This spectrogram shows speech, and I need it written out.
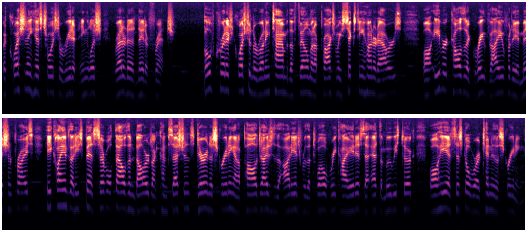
but questioning his choice to read it in English rather than his native French. Both critics questioned the running time of the film at approximately 1600 hours. While Ebert calls it a great value for the admission price, he claims that he spent several thousand dollars on concessions during the screening and apologizes to the audience for the 12-week hiatus that At the Movies took while he and Siskel were attending the screening.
